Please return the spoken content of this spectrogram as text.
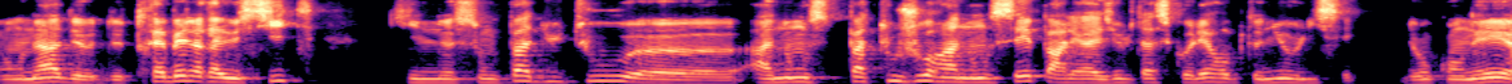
on a de, très belles réussites qui ne sont pas du tout pas toujours annoncés par les résultats scolaires obtenus au lycée. Donc on est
